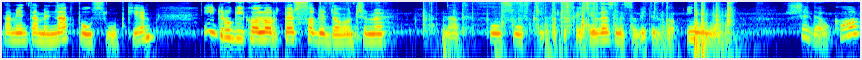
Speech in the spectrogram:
pamiętamy, nad półsłupkiem i drugi kolor też sobie dołączymy nad półsłupkiem. Poczekajcie, wezmę sobie tylko inne szydełko.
